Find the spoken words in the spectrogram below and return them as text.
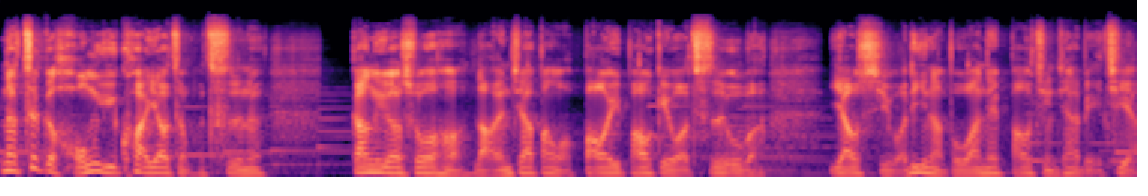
那这个红鱼块要怎么吃呢？刚刚要说哈，老人家帮我包一包给我吃，不？要挟我，你那不完那包紧价别价。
